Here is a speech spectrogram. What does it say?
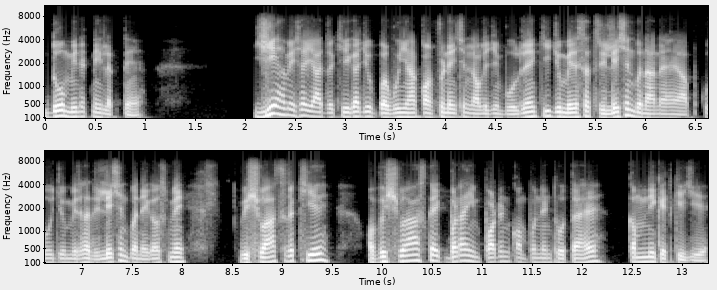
दो मिनट नहीं लगते हैं। ये हमेशा याद रखिएगा जो प्रभु यहाँ कॉन्फिडेंशियल नॉलेज में बोल रहे हैं कि जो मेरे साथ रिलेशन बनाना है आपको, जो मेरे साथ रिलेशन बनेगा, उसमें विश्वास रखिए और विश्वास का एक बड़ा इंपॉर्टेंट कॉम्पोनेंट होता है कम्युनिकेट कीजिए।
